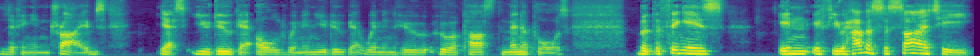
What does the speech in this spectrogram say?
living in tribes yes you do get old women you do get women who who are past the menopause. But the thing is in if you have a society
